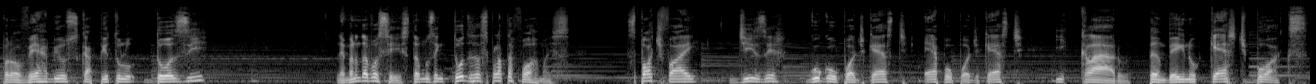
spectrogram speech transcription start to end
Provérbios capítulo 12. Lembrando a você, estamos em todas as plataformas: Spotify, Deezer, Google Podcast, Apple Podcast e, claro, também no Castbox.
